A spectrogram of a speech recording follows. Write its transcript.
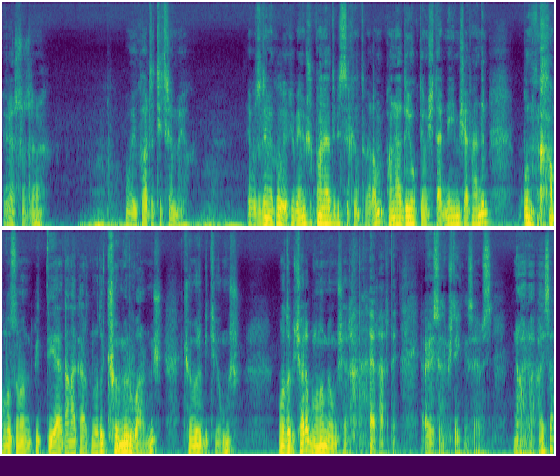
Görüyorsunuz değil mi? Ama yukarıda titreme yok. E bu da demek oluyor ki benim şu panelde bir sıkıntı var. Ama panelde yok demişler. Neymiş efendim? Bunun kablosunun bittiği yerde anakartın orada kömür varmış. Kömür bitiyormuş. Buna da bir çare bulunamıyormuş her, herhalde. Öyle söylemiş teknik servis. Ne alakaysa.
